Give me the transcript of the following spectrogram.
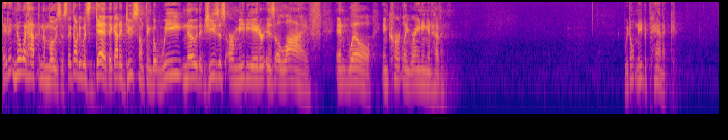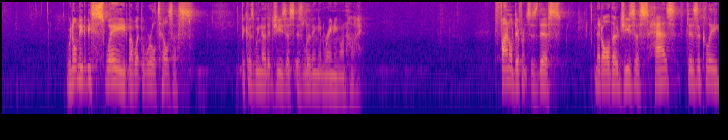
They didn't know what happened to Moses. They thought he was dead. They got to do something. But we know that Jesus, our mediator, is alive and well and currently reigning in heaven. We don't need to panic. We don't need to be swayed by what the world tells us because we know that Jesus is living and reigning on high. The final difference is this that although Jesus has physically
